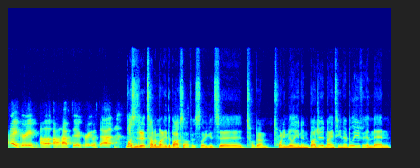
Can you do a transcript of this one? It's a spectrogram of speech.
I agree. I'll, I'll have to agree with that. Plus, it did a ton of money at the box office. Like it said, t- around twenty million in budget, nineteen, I believe, and then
